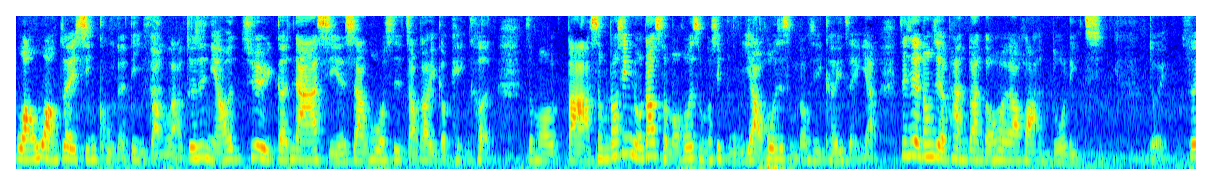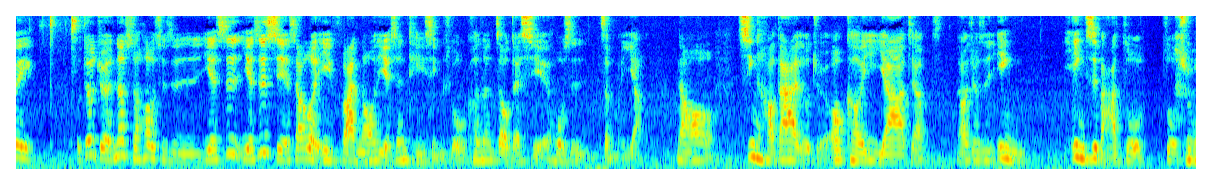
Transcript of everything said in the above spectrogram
往往最辛苦的地方啦，就是你要去跟大家协商，或是找到一个平衡，怎么把什么东西挪到什么，或者什么东西不要，或者是什么东西可以怎样，这些东西的判断都会要花很多力气。对，所以我就觉得那时候其实也是也是协商了一番，然后也先提醒说，可能只有在写或是怎么样，然后幸好大家也都觉得哦可以呀、这样子，然后就是硬硬是把它做做出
